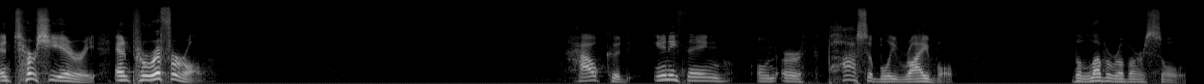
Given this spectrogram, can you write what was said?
and tertiary and peripheral. How could anything on earth possibly rival the lover of our souls?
